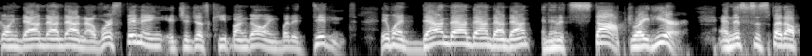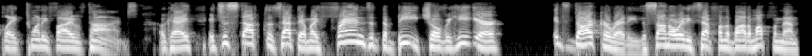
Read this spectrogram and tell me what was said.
going down, down, down. Now, if we're spinning, it should just keep on going, but it didn't. It went down, down, down, down, down, and then it stopped right here. And this is sped up like 25 times. Okay. It just stopped and sat there. My friends at the beach over here it's dark already. The sun already set from the bottom up from them,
